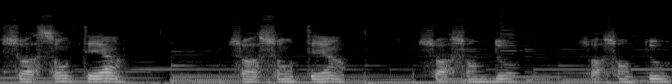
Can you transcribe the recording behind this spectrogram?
61, 61, 62, 62,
